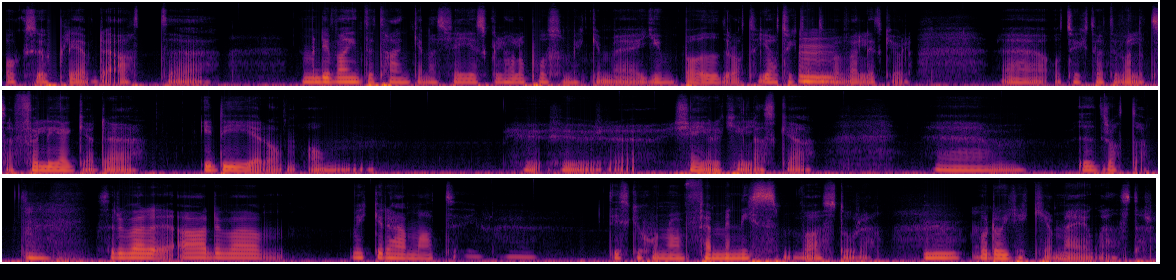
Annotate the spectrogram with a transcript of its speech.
också upplevde att uh, men det var inte tanken att tjejer skulle hålla på så mycket med gympa och idrott. Jag tyckte mm. att det mm. var väldigt kul. Uh, och tyckte att det var lite så förlegade idéer om, om hur, hur, eh, tjejer och killar ska um, idrotta. Mm. Så det var, ja, det var mycket det här med att diskussioner om feminism var stora. Mm. Och då gick jag med i Vänster.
